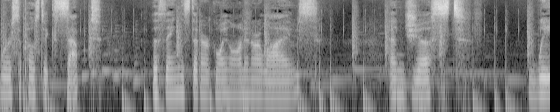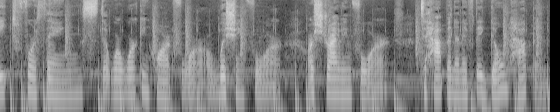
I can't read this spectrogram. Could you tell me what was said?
we're supposed to accept the things that are going on in our lives and just wait for things that we're working hard for or wishing for or striving for to happen. And if they don't happen,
